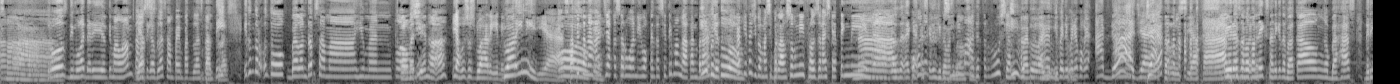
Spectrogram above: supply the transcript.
Ah. malam. Terus dimulai dari nanti malam tanggal Yes. 13 sampai 14, nanti. 14. Itu untuk untuk balon drop sama human Claw tadi? Iya khusus dua hari ini. dua hari ini. Yes, Oh, tapi tenang oke. aja keseruan di Walk Pentasity mah nggak akan berakhir. betul. Kan kita juga masih berlangsung nih Frozen Ice Skating nih. Nah, Frozen Ice pokoknya Skating juga masih ke sini mah berlangsung. ada terus yang Ih betul lagi gitu. Event-eventnya pokoknya ada aja Ada ya terus ya kan. Ya udah Sobat Onyx Nanti kita bakal ngebahas Dari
